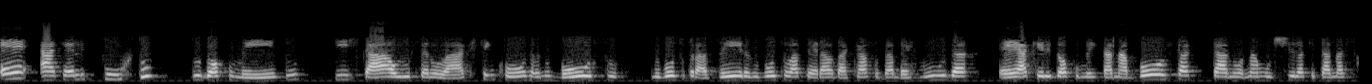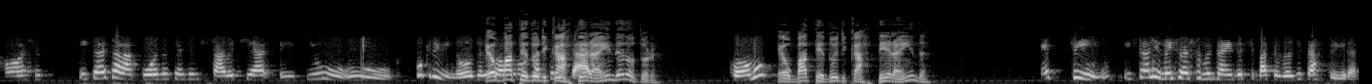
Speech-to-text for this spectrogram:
é aquele furto do documento fiscal do celular que se encontra no bolso, no bolso traseiro, no bolso lateral da calça da bermuda, é aquele documento que está na bolsa, que está na mochila, que está nas costas. Então é aquela coisa que a gente sabe que, a, que o, o, o, criminoso... É o batedor de carteira ainda, doutora? Como? É o batedor de carteira ainda? É, sim, infelizmente nós chamamos ainda esse batedor de carteira.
